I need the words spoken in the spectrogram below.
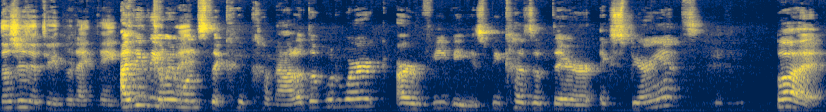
Those are the three that I think. I think the only win. ones that could come out of the woodwork are VIVIZ because of their experience. Mhm. But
